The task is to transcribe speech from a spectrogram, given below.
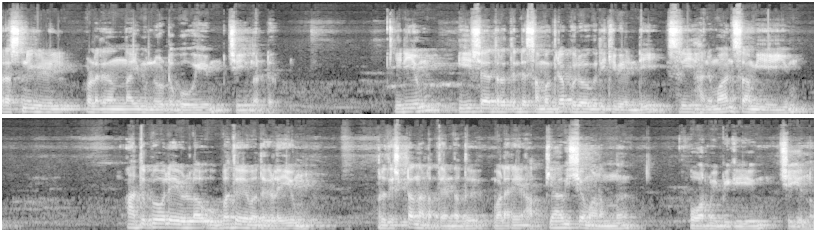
ട്രസ്റ്റിന് കീഴിൽ വളരെ നന്നായി മുന്നോട്ട് പോവുകയും ചെയ്യുന്നുണ്ട്. ഇനിയും ഈ ക്ഷേത്രത്തിന്റെ സമഗ്ര പുരോഗതിക്ക് വേണ്ടി ശ്രീ ഹനുമാൻ സ്വാമിയെയും അതുപോലെയുള്ള ഉപദേവതകളെയും പ്രതിഷ്ഠ നടത്തേണ്ടത് വളരെ അത്യാവശ്യമാണെന്ന് ഓർമ്മിപ്പിക്കുകയും ചെയ്യുന്നു.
